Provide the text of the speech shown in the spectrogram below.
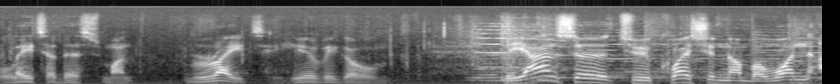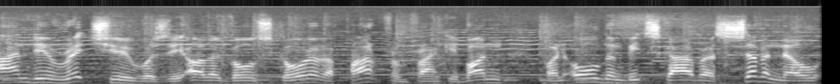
later this month. Right, here we go. The answer to question number one, Andy Ritchie was the other goal scorer, apart from Frankie Bunn, when Oldham beat Scarborough 7-0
